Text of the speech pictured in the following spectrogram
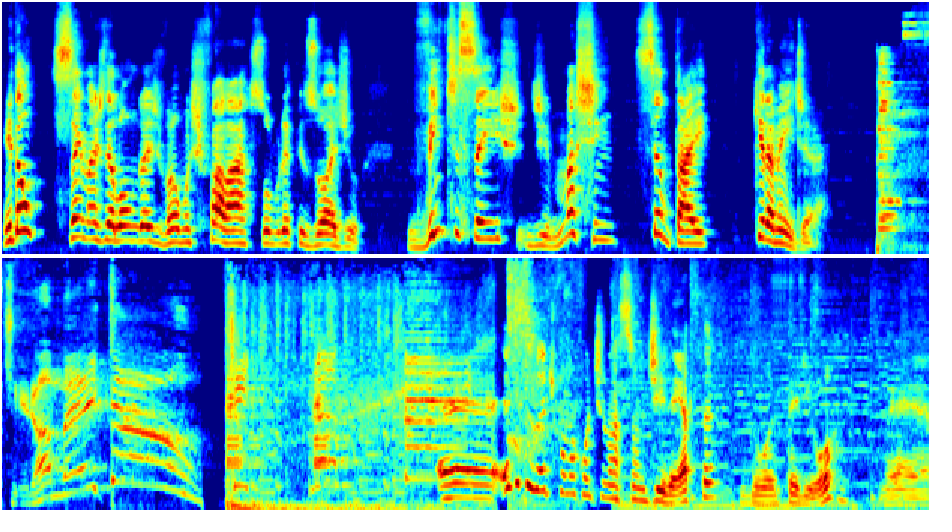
Então, sem mais delongas, vamos falar sobre o episódio 26 de Machine Sentai Kiramager. É, esse episódio foi uma continuação direta do anterior. É,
